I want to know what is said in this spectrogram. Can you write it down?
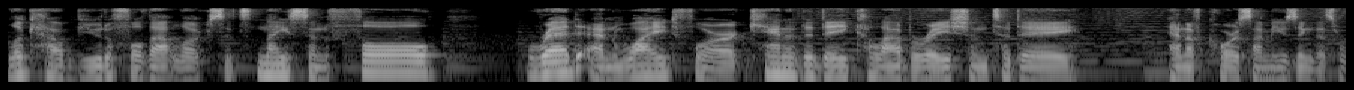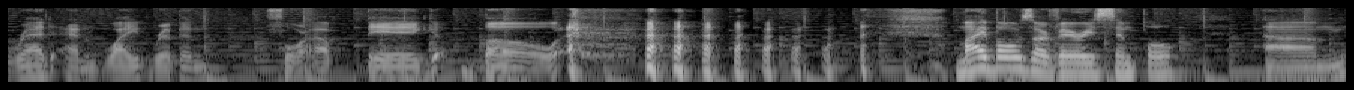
look how beautiful that looks. It's nice and full, red and white for our Canada Day collaboration today. And of course, I'm using this red and white ribbon for a big bow. My bows are very simple. Um,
